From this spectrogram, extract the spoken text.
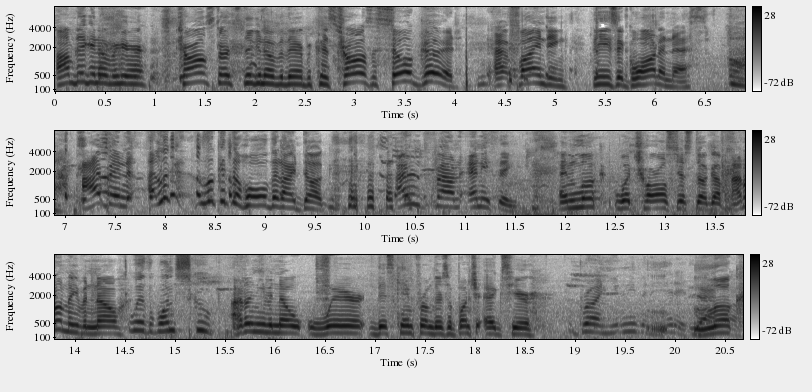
I'm digging over here. Charles starts digging over there because Charles is so good at finding these iguana nests. I've been, uh, look, look at the hole that I dug. I haven't found anything. And look what Charles just dug up. I don't even know. With one scoop. I don't even know where this came from. There's a bunch of eggs here. Brian, you didn't even hit it. Yeah. Look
